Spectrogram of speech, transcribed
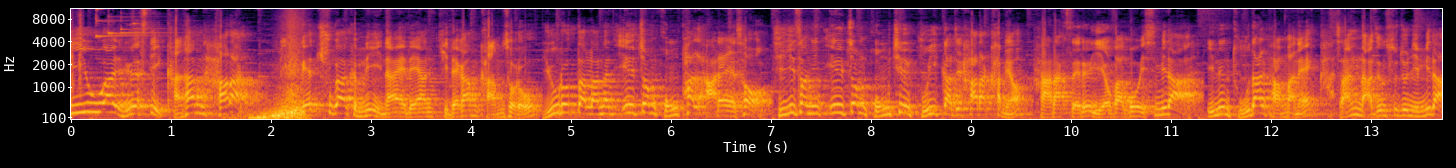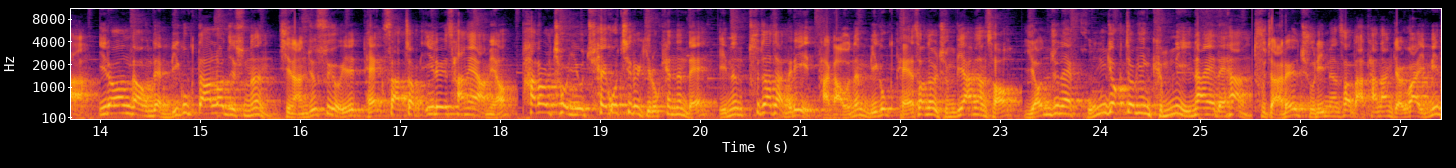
EUR USD 강한 하락. 미국의 추가 금리 인하에 대한 기대감 감소로 유로 달러는 1.08 아래에서 지지선인 1.0792까지 하락하며 하락세를 이어가고 있습니다. 이는 두 달 반 만에 가장 낮은 수준입니다. 이러한 가운데 미국 달러 지수는 지난주 수요일 104.1을 상회하며 8월 초 이후 최고치를 기록했는데 이는 투자자들이 다가오는 미국 대선을 준비하면서 연준의 공격적인 금리 인하에 대한 투자를 줄이면서 나타난 결과입니다.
